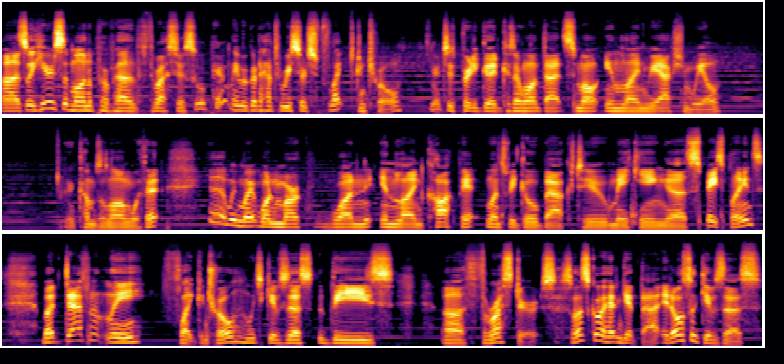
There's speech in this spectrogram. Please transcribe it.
Uh, so here's the monopropellant thruster. So apparently we're going to have to research flight control, which is pretty good because I want that small inline reaction wheel that comes along with it. We might want to mark one inline cockpit once we go back to making uh, space planes, but definitely flight control, which gives us these uh, thrusters. So let's go ahead and get that. It also gives us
